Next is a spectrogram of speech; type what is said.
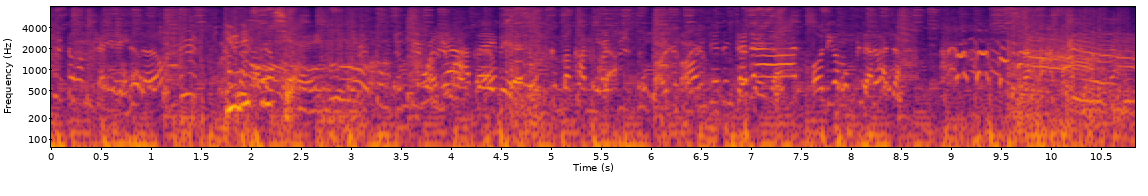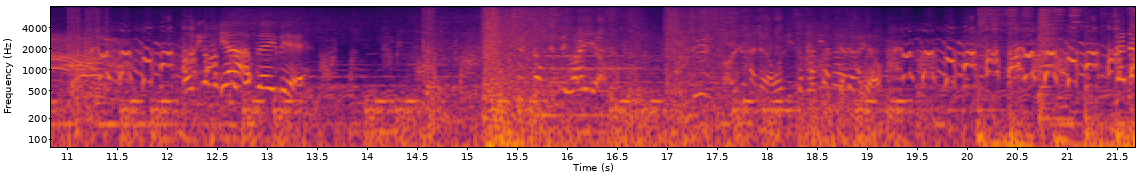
출동합니다. 일이 있어요? 유닛 손실. 출동 준비 완료. 야, 베이비. 금방 갑니다. 언제든 짜잔! 어디가 목표야? 가자. 베이비. 출동 준비 완료. 하늘 어디서 한판 하자고요? 짜잔!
